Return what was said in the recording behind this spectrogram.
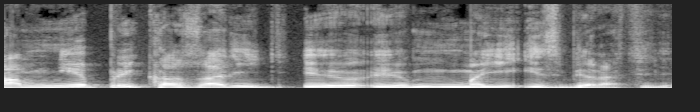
А мені приказали е, е, мої ізбирателі.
